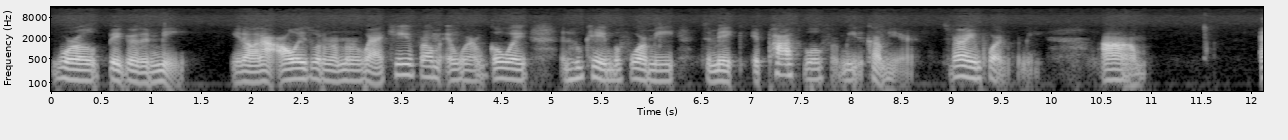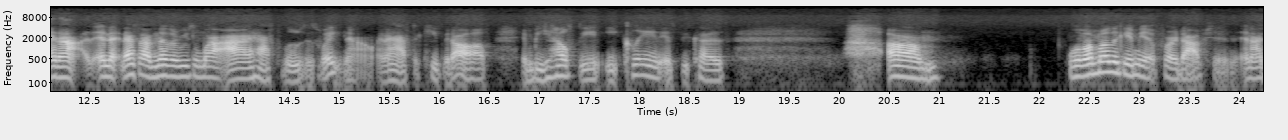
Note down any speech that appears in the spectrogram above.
world bigger than me. You know, and I always want to remember where I came from and where I'm going and who came before me to make it possible for me to come here. It's very important for me. Um, and I and that's another reason why I have to lose this weight now and I have to keep it off and be healthy and eat clean is because um when my mother gave me up for adoption and I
